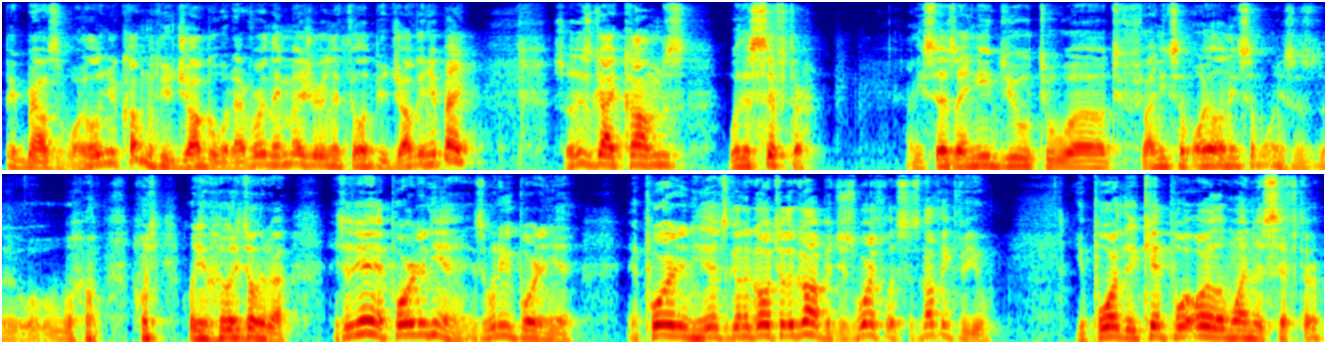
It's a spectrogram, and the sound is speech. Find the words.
big barrels of oil, and you come with your jug or whatever, and they measure and they fill up your jug and you pay. So this guy comes with a sifter, and he says, "I need you to, uh, to I need some oil, I need some wine." He says, uh, what, what, are you, you, talking about?" He says, "Yeah, yeah, pour it in here." He says, "What do you mean pour it in here? Yeah, pour it in here. It's going to go to the garbage. It's worthless. It's nothing for you. You pour the, you can't pour oil and wine in a sifter."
